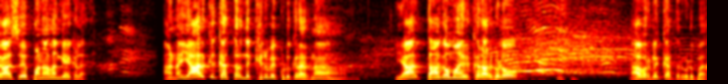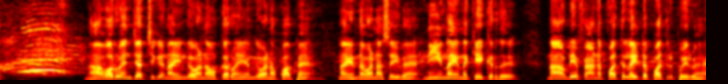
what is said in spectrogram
காசு பணம்லாம் கேட்கல. ஆனால் யாருக்கு கர்த்தர் அந்த கிருவை கொடுக்குறாருன்னா யார் தாகமாக இருக்கிறார்களோ அவர்களுக்கு கர்த்தர் கொடுப்பார். நான் வருவேன் சர்ச்சுக்கு நான் எங்கே வேணால் உட்காருவேன் எங்கே வேணால் பார்ப்பேன். நான் என்ன வேணால் செய்வேன். நீ என்ன என்ன கேட்குறது நான் அப்படியே ஃபேனை பார்த்து லைட்டை பார்த்துட்டு போயிடுவேன்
